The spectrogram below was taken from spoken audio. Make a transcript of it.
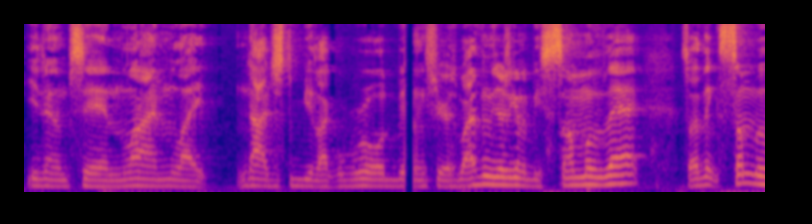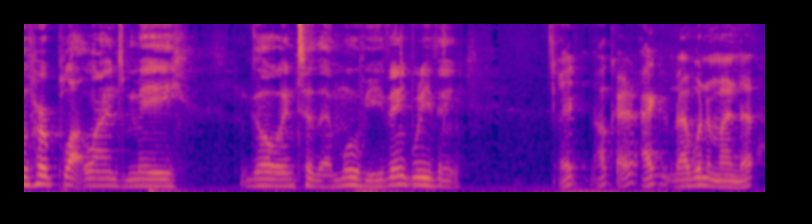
You know what I'm saying? Limelight, not just to be like world building series, but I think there's gonna be some of that. So I think some of her plot lines may go into that movie. You think? What do you think? It- okay, I, I wouldn't mind that.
